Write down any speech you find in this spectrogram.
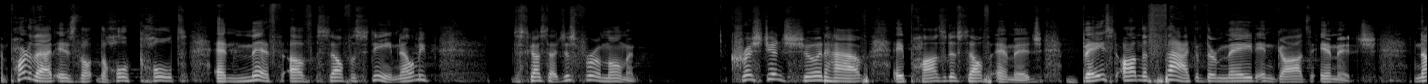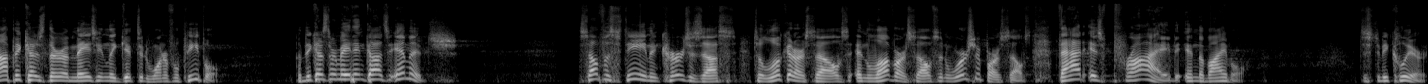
And part of that is the, the whole cult and myth of self esteem. Now, let me discuss that just for a moment. Christians should have a positive self image based on the fact that they're made in God's image, not because they're amazingly gifted, wonderful people, but because they're made in God's image. Self esteem encourages us to look at ourselves and love ourselves and worship ourselves. That is pride in the Bible. Just to be clear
